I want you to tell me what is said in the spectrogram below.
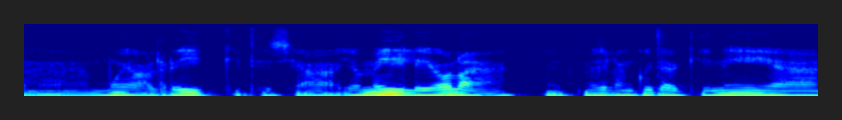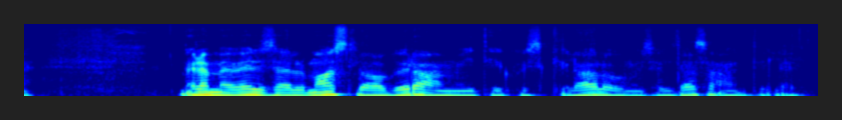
äh, mujal riikides ja, ja meil ei ole, et meil on kuidagi nii äh, me oleme veel seal Maslow püramiidi kuskil alumisel tasandil, et.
